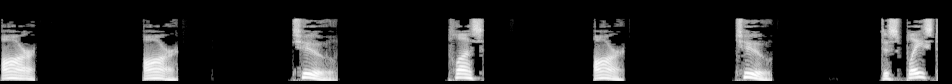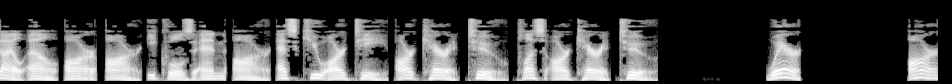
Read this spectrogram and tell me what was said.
R R 2 plus r 2 display style L R R equals N R sqrt R caret 2 plus R caret 2 where R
